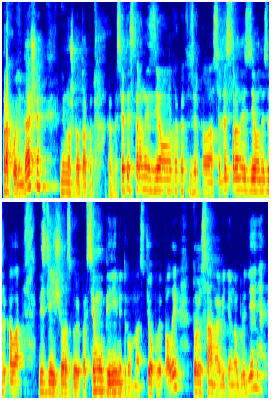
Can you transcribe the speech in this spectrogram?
Проходим дальше. Немножко вот так вот, как бы с этой стороны сделаны вот так вот зеркала, с этой стороны сделаны зеркала. Везде, еще раз говорю, по всему периметру у нас теплые полы. То же самое видеонаблюдение.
